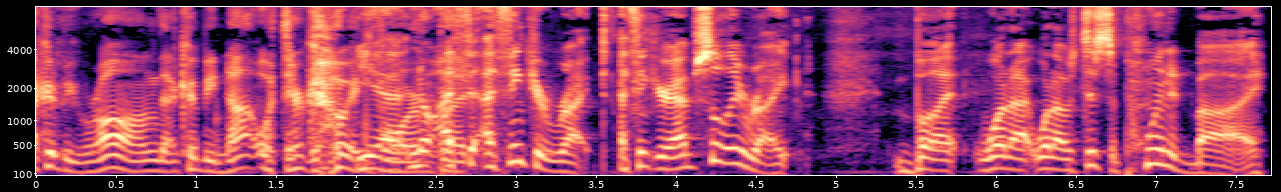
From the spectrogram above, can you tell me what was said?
I could be wrong. That could be not what they're going Yeah, for. no, I, th- I think you're right. I think you're absolutely right. But what I what I was disappointed by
